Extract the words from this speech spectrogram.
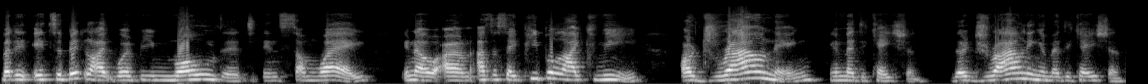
but it, it's a bit like we're being molded in some way. You know, um, as I say, people like me are drowning in medication. They're drowning in medication.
